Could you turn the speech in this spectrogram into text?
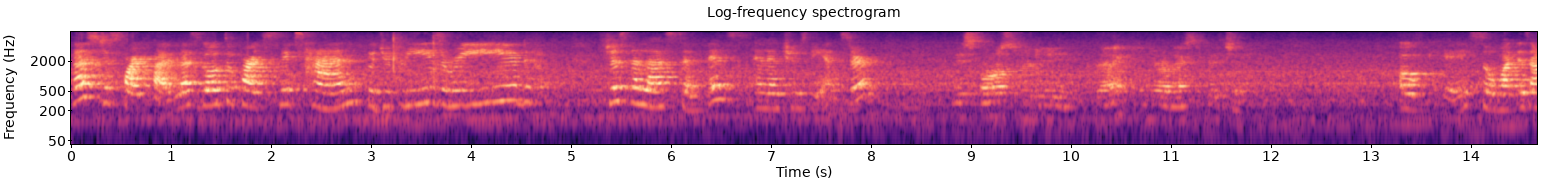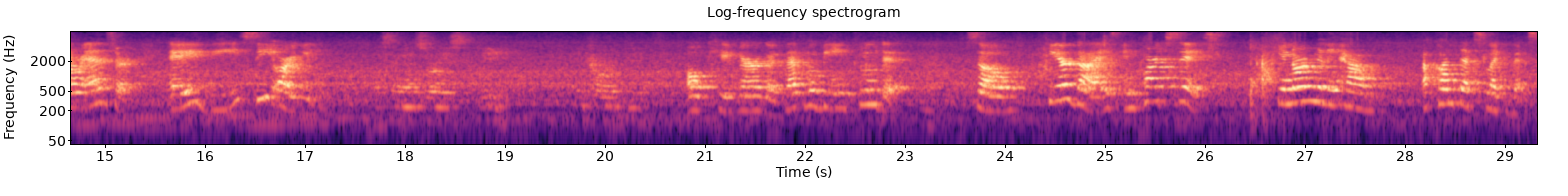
That's just part 5. Let's go to part 6, Han. Could you please read just the last sentence and then choose the answer? This bonus will be blank in your next paycheck. Okay, so what is our answer? A, B, C, or D? The answer is D. Okay, very good. That will be included. So here guys, in part 6, you normally have a context like this.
